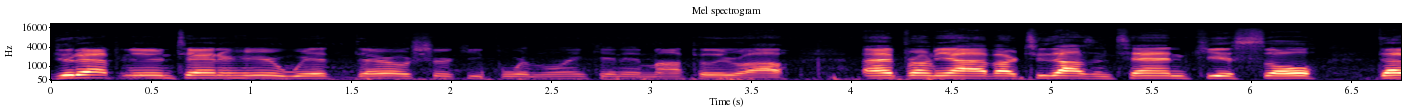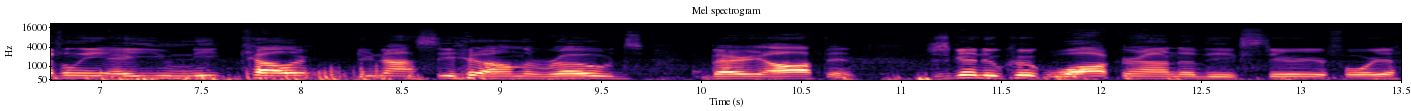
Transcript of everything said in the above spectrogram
Good afternoon, Tanner here with Daryl Shirkey for the Lincoln in Montpelier, Ohio. And from you, I have our 2010 Kia Soul. Definitely a unique color. Do not see it on the roads very often. Just gonna do a quick walk around of the exterior for you.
